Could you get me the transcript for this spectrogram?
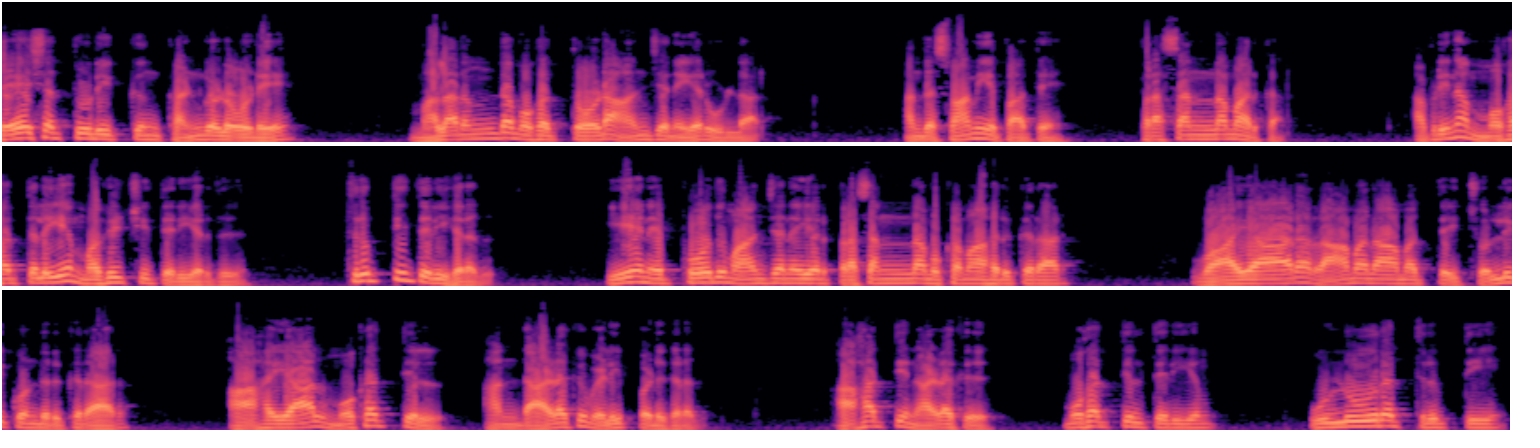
பேசத்துடிக்கும் கண்களோடே மலர்ந்த முகத்தோட ஆஞ்சநேயர் உள்ளார். அந்த சுவாமியை பார்த்தேன் பிரசன்னமா இருக்கார். அப்படின்னா முகத்திலேயே மகிழ்ச்சி தெரியறது திருப்தி தெரிகிறது. ஏன் எப்போதும் ஆஞ்சநேயர் பிரசன்ன முகமாக இருக்கிறார்? வாயார ராமநாமத்தை சொல்லிக் கொண்டிருக்கிறார். ஆகையால் முகத்தில் அந்த அழகு வெளிப்படுகிறது. அகத்தின் அழகு முகத்தில் தெரியும். உள்ளூர திருப்தி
